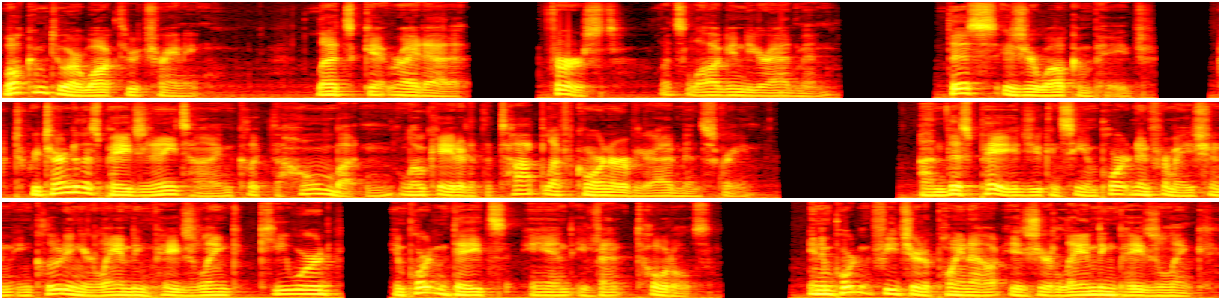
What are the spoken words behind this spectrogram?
Welcome to our walkthrough training. Let's get right at it. First, let's log into your admin. This is your welcome page. To return to this page at any time, click the Home button located at the top left corner of your admin screen. On this page, you can see important information, including your landing page link, keyword, important dates, and event totals. An important feature to point out is your landing page link.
